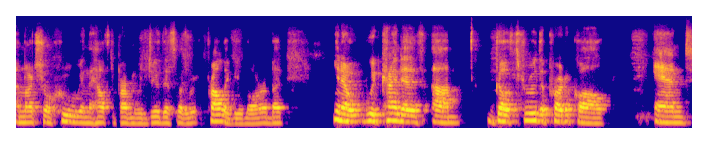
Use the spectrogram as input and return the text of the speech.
I'm not sure who in the health department would do this, whether it would probably be Laura, but, you know, would kind of um, go through the protocol and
